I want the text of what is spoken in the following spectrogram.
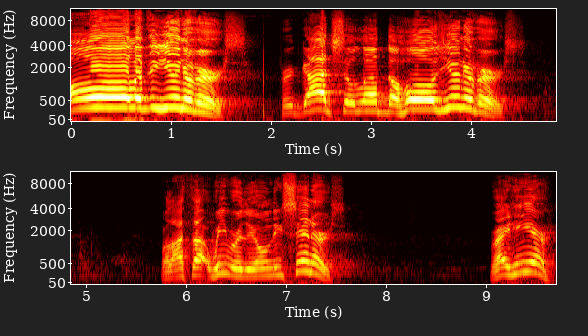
all of the universe. For God so loved the whole universe. Well, I thought we were the only sinners. Right here.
